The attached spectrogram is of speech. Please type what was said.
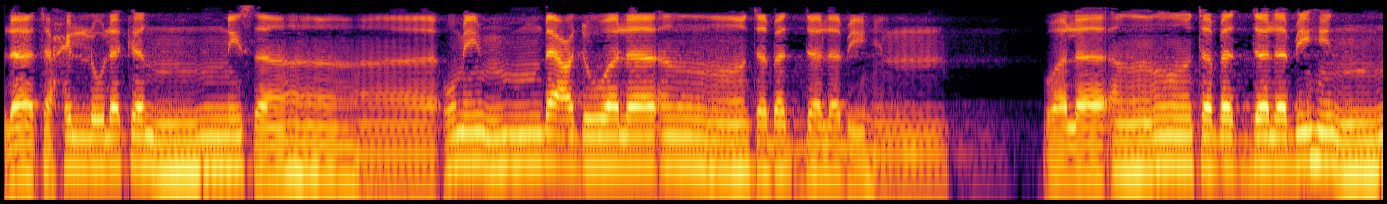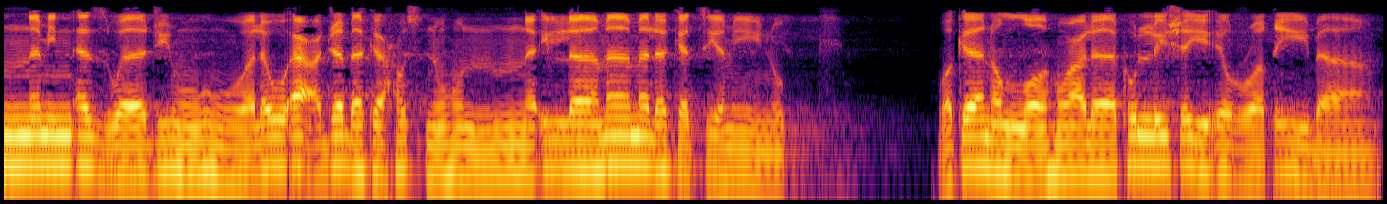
لا تحل لك النساء من بعد ولا أن تبدل بهن ولا أن تبدل بهن من أزواج ولو أعجبك حسنهن إلا ما ملكت يمينك. وكان الله على كل شيء رقيباً.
